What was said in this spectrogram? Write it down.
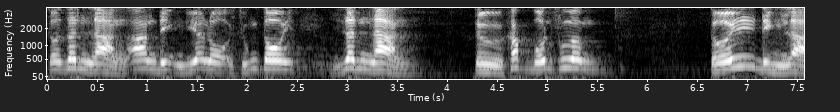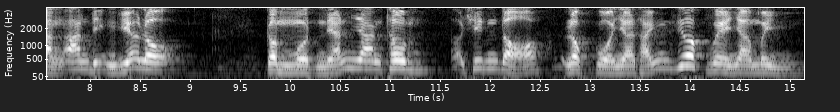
cho dân làng an định nghĩa lộ chúng tôi, dân làng từ khắp bốn phương tới đình làng an định nghĩa lộ, cầm một nén nhang thơm xin đỏ lộc của nhà thánh rước về nhà mình,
